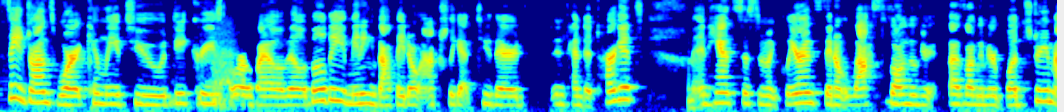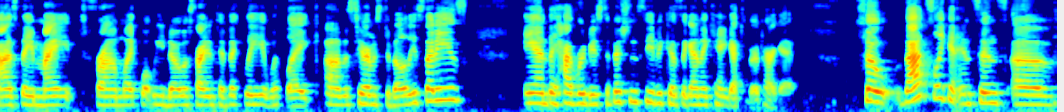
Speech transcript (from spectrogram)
st john's wort can lead to decreased oral bioavailability meaning that they don't actually get to their intended target enhanced systemic clearance. They don't last as long as your, as long in your bloodstream as they might from like what we know scientifically with like um, serum stability studies, and they have reduced efficiency because again they can't get to their target. So that's like an instance of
